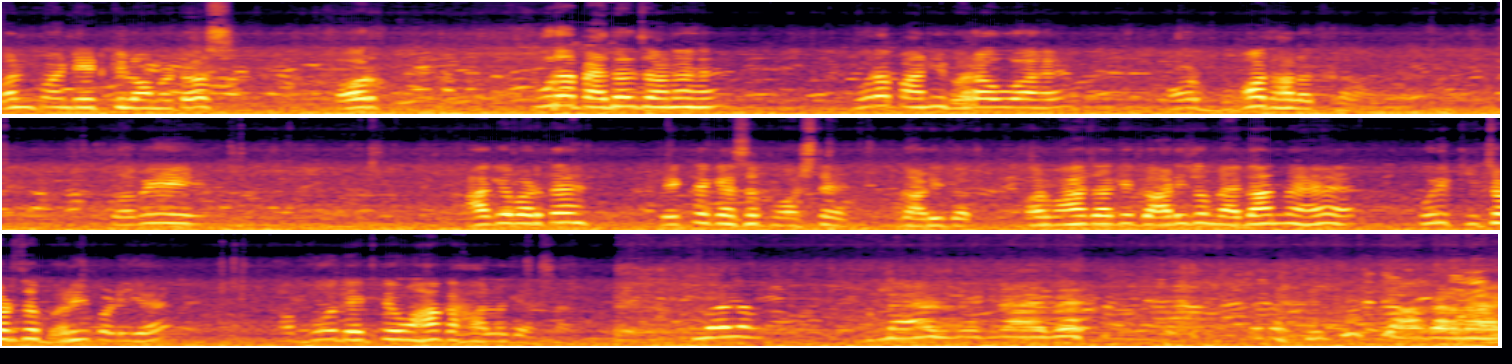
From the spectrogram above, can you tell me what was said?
1.8 किलोमीटर्स और पूरा पैदल जाना है। पूरा पानी भरा हुआ है और बहुत हालत ख़राब है। तो अभी आगे बढ़ते हैं देखते हैं कैसे पहुँचते हैं गाड़ी तक। और वहाँ जाके गाड़ी जो मैदान में है पूरी कीचड़ से भरी पड़ी है। अब वो देखते हैं वहाँ का हाल कैसा है। मतलब है। क्या करना है?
